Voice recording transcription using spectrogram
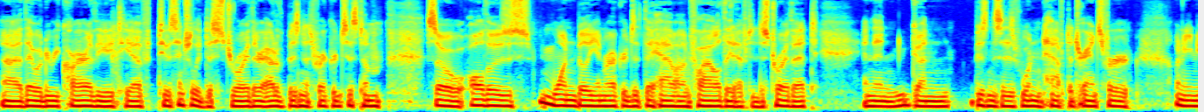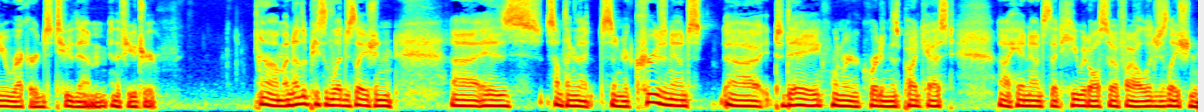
uh, that would require the ATF to essentially destroy their out of business record system. So, all those 1 billion records that they have on file, they'd have to destroy that. And then gun businesses wouldn't have to transfer any new records to them in the future. Um, another piece of legislation uh, is something that Senator Cruz announced uh, today when we are recording this podcast. Uh, he announced that he would also file legislation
